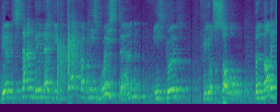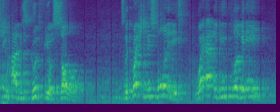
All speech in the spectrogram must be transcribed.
The understanding that you get from his wisdom is good for your soul. The knowledge you have is good for your soul. So the question this morning is where are you plugging in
